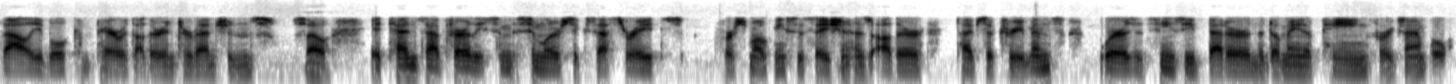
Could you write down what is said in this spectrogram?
valuable compared with other interventions. So it tends to have fairly sim- similar success rates for smoking cessation as other types of treatments, whereas it seems to be better in the domain of pain, for example.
